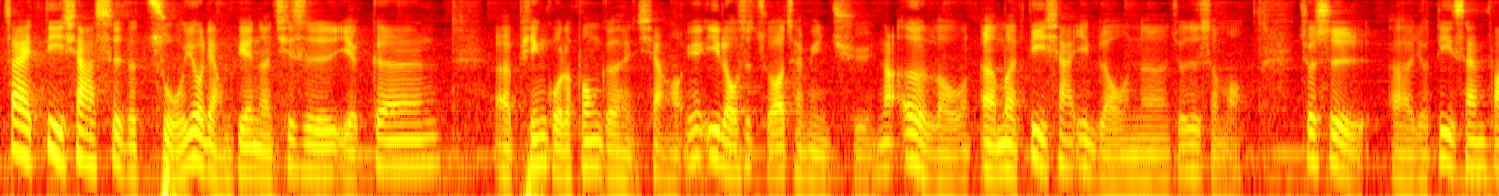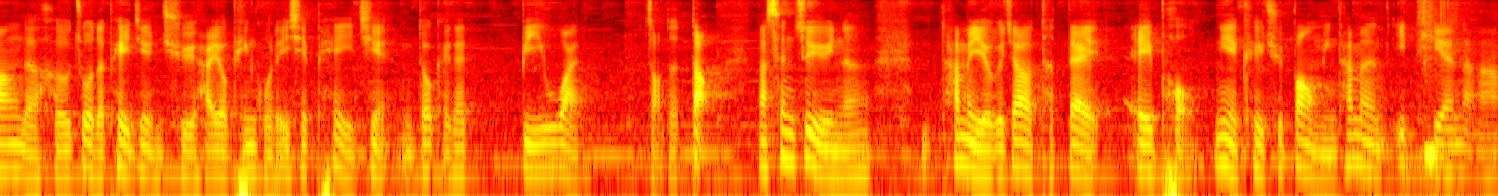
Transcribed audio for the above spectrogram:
在地下室的左右两边呢，其实也跟呃苹果的风格很像哦。因为一楼是主要产品区，那二楼呃，不，地下一楼呢，就是什么？就是呃有第三方的合作的配件区，还有苹果的一些配件，你都可以在 B One 找得到。那甚至于呢，他们有个叫 Today Apple，你也可以去报名。他们一天啊。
